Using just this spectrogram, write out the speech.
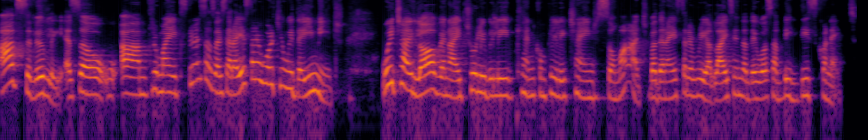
Absolutely. So, um, through my experience, as I said, I started working with the image, which I love and I truly believe can completely change so much. But then I started realizing that there was a big disconnect.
